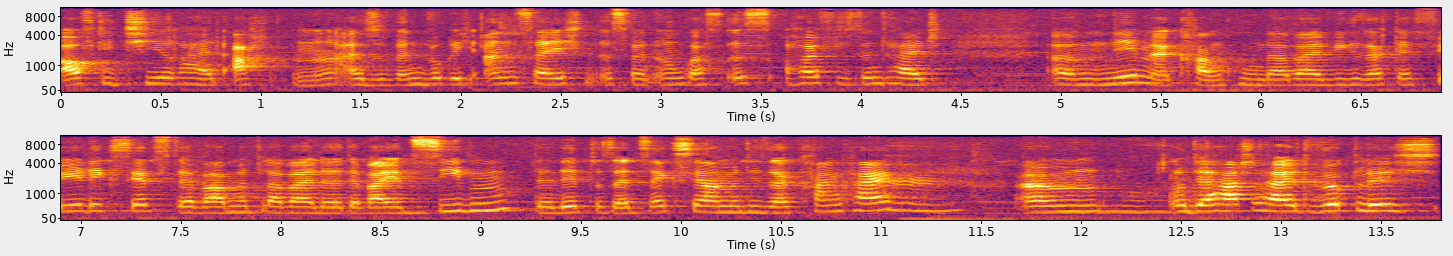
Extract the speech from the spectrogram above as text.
auf die Tiere halt achten. Ne? Also wenn wirklich Anzeichen ist, wenn irgendwas ist, häufig sind halt ähm, Nebenerkrankungen dabei. Wie gesagt, der Felix jetzt, der war mittlerweile, der war jetzt sieben, der lebte seit sechs Jahren mit dieser Krankheit. Mhm. Ähm, und der hatte halt wirklich,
